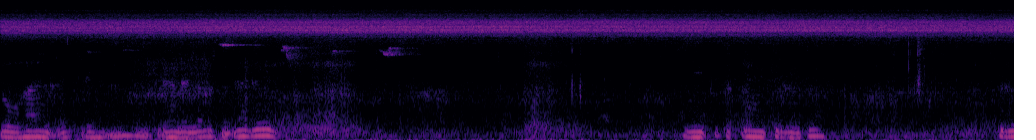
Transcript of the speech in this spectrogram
200, 300, 300 labas na 300. Hindi ko tatlong meter dito. Pero,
